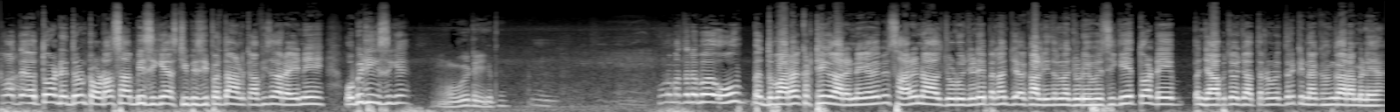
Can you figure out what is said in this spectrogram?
ਤੁਹਾਡੇ ਤੁਹਾਡੇ ਇਧਰੋਂ ਟੋੜਾ ਸਾਹਿਬ ਵੀ ਸੀਗੇ ਐਸਜੀਪੀਸੀ ਪ੍ਰਧਾਨ ਕਾਫੀ ਸਾਰੇ ਰਹੇ ਨੇ। ਉਹ ਵੀ ਠੀਕ ਸੀਗੇ? ਉਹ ਵੀ ਠੀਕ ਤੇ। ਹੁਣ ਮਤਲਬ ਉਹ ਦੁਬਾਰਾ ਇਕੱਠੇ ਕਰ ਰਹੇ ਨੇ ਕਹਿੰਦੇ ਵੀ ਸਾਰੇ ਨਾਲ ਜੁੜੋ ਜਿਹੜੇ ਪਹਿਲਾਂ ਜ- ਅਕਾਲੀ ਦਲ ਨਾਲ ਜੁੜੇ ਹੋਏ ਸੀਗੇ ਤੁਹਾਡੇ ਪੰਜਾਬ ਚੋਂ ਯਾਤਰਾ ਨੂੰ ਇੱਧਰ ਕਿੰਨਾ ਕੁ ਹੰਗਾਰਾ ਮਿਲਿਆ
